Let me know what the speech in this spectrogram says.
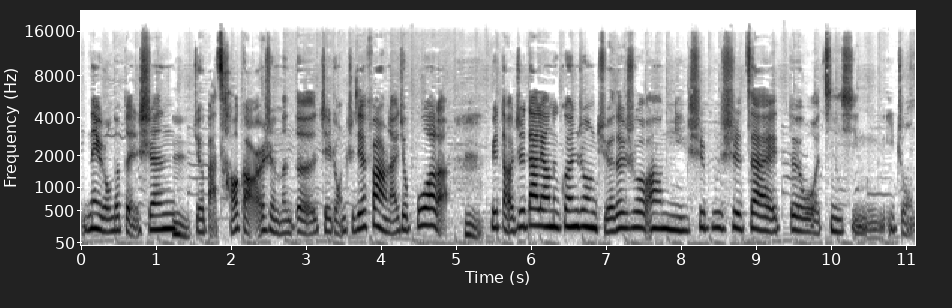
内容的本身，嗯就把草稿啊什么的这种直接放上来就播了，嗯所以导致大量的观众觉得说啊，你是不是在对我进行一种，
